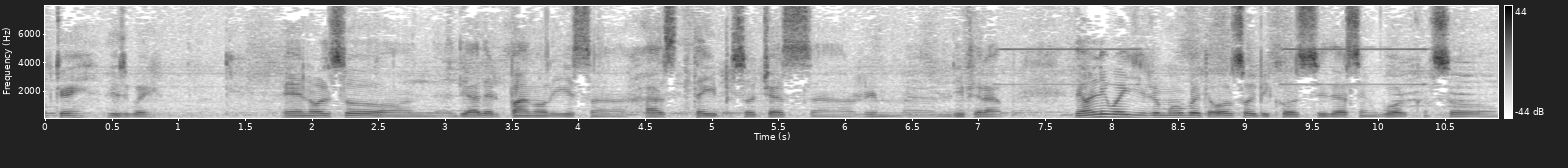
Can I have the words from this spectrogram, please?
Okay this way and also the other panel is uh, has tape so just uh, uh, lift it up. The only way you remove it also because it doesn't work. So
